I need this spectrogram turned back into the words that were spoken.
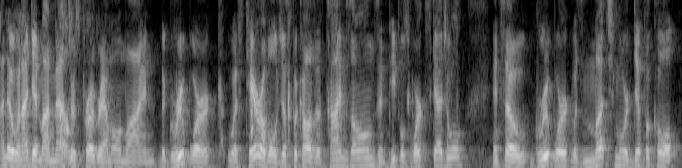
I know when I did my master's um, program online, the group work was terrible just because of time zones and people's work schedule. And so group work was much more difficult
